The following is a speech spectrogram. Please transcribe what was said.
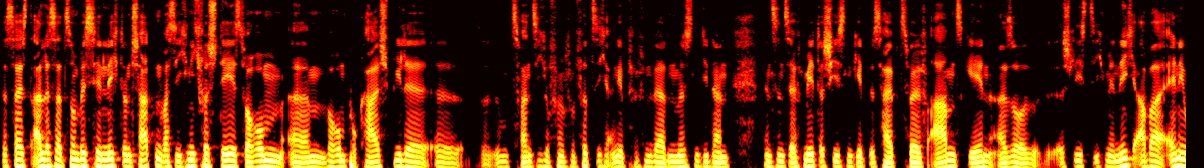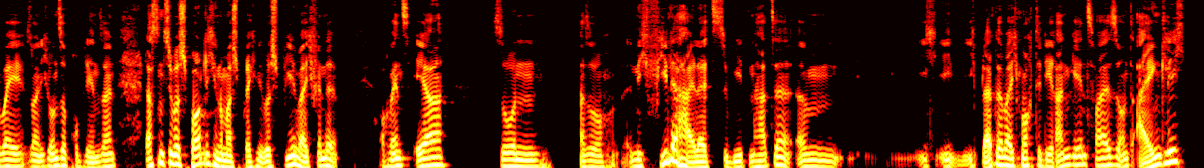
Das heißt, alles hat so ein bisschen Licht und Schatten. Was ich nicht verstehe, ist, warum, ähm, warum Pokalspiele äh, um 20.45 Uhr angepfiffen werden müssen, die dann, wenn es ins Elfmeterschießen geht, bis halb zwölf abends gehen. Also schließt sich mir nicht. Aber anyway, soll nicht unser Problem sein. Lass uns über Sportliche nochmal sprechen, über Spiel, weil ich finde, auch wenn es eher so ein, also nicht viele Highlights zu bieten hatte, ähm, ich, ich, ich bleibe dabei, ich mochte die Rangehensweise und eigentlich,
